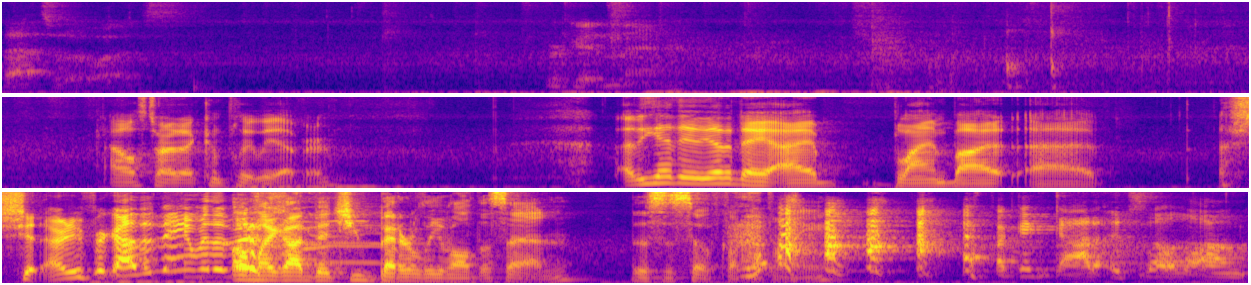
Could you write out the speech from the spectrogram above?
That's what it was. We're getting there. I'll start that completely over. Uh, the other the other day I blind bought uh shit, I already forgot the name of the movie. Oh my god, bitch! You better leave all this in. This is so fucking funny. I fucking got it. It's so long.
